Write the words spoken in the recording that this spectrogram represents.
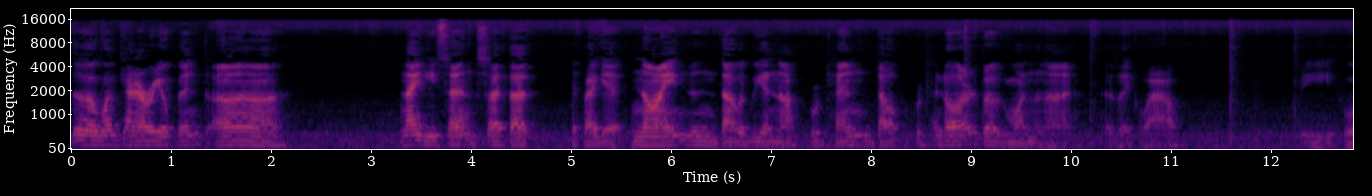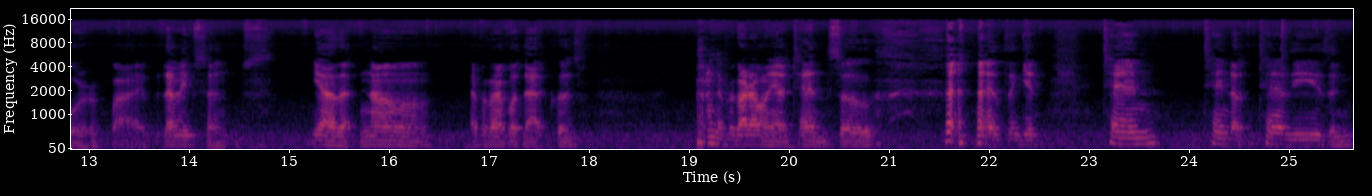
the one can already opened, uh, 90 cents. So I thought if I get nine, then that would be enough for ten for ten dollars. But it was more than that. I was like, wow, three, four, five. That makes sense. Yeah, that no, I forgot about that because I forgot I only had ten. So I was thinking 10, 10, 10 of these and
